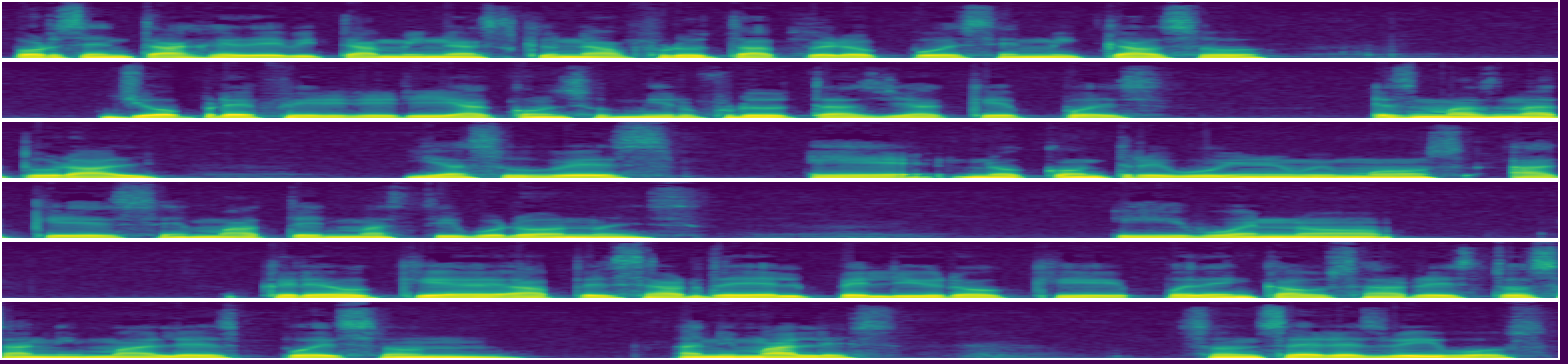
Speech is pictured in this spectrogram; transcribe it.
porcentaje de vitaminas que una fruta, pero pues en mi caso yo preferiría consumir frutas ya que pues es más natural y a su vez eh, no contribuimos a que se maten más tiburones. Y bueno, Creo que a pesar del peligro que pueden causar estos animales, pues son animales, son seres vivos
